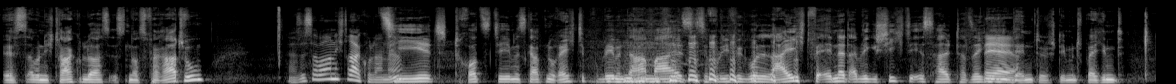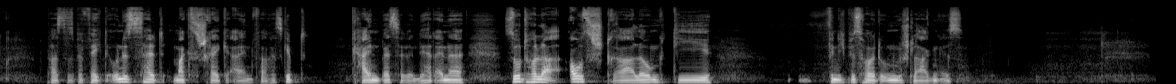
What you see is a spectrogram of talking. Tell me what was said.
Es ist aber nicht Dracula, es ist Nosferatu. Das ist aber auch nicht Dracula, ne? Zählt trotzdem, es gab nur rechte Probleme damals. Es wurde die Figur leicht verändert, aber die Geschichte ist halt tatsächlich Ja, ja. identisch. Dementsprechend passt das perfekt. Und es ist halt Max Schreck einfach. Es gibt keinen besseren. Der hat eine so tolle Ausstrahlung, die, finde ich, bis heute ungeschlagen ist.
